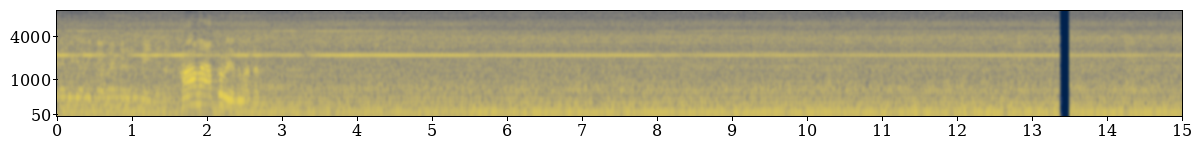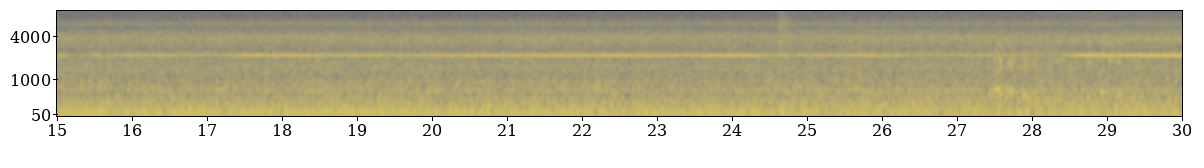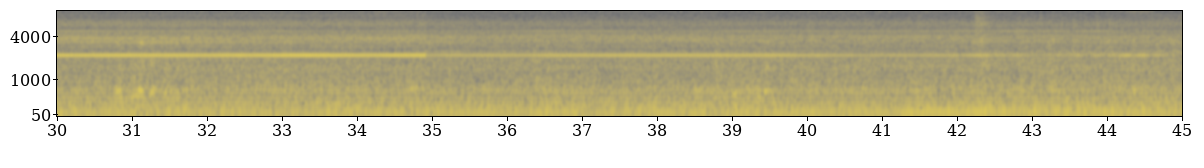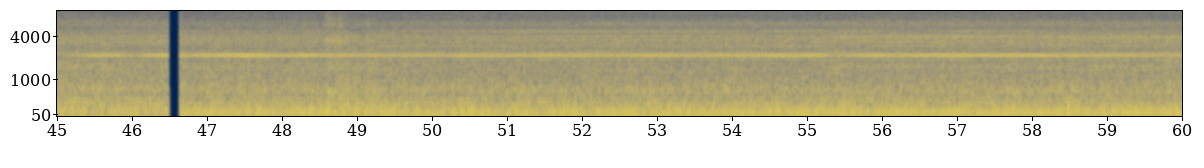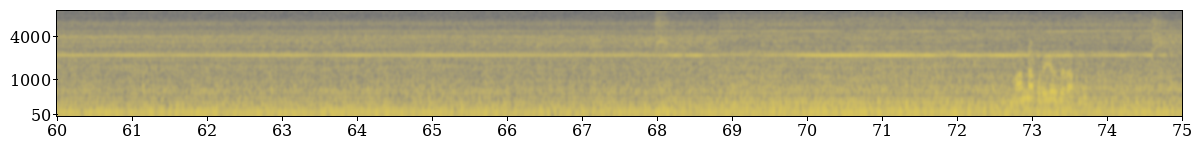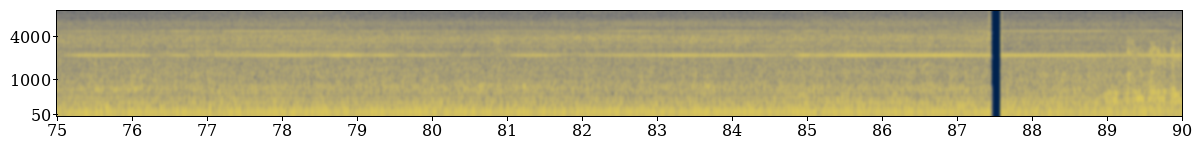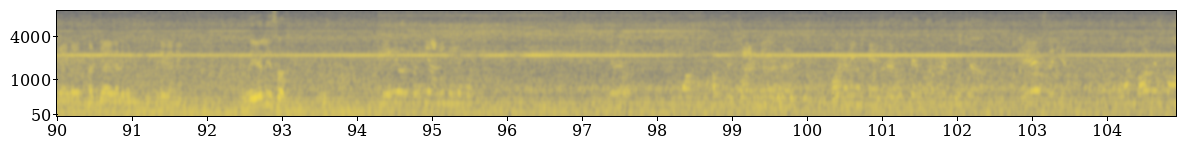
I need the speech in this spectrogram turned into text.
Blog में मेरे को भेज देना। हाँ मैं आपको भेज दूँगा सर। थोड़ा मानना पड़ेगा सर आपको। उखाड़ उखाड़ के थक जाएगा फट जाएगा लेकिन उखड़ेगा नहीं। रियली सर मेरी और सर की आनी चाहिए ये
